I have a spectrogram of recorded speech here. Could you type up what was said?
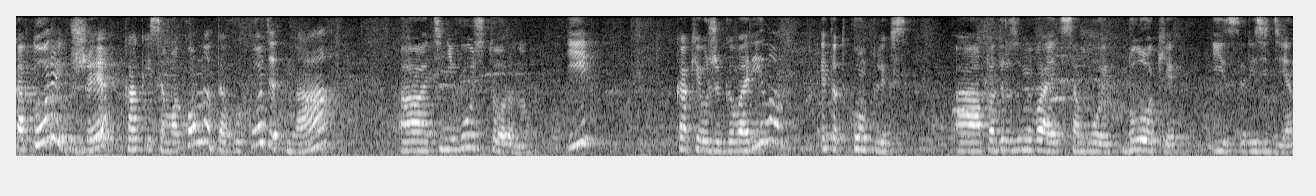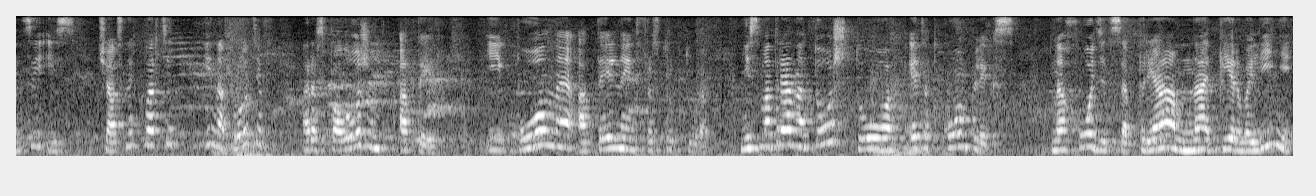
который уже, как и сама комната, выходит на э, теневую сторону. И, как я уже говорила, этот комплекс э, подразумевает собой блоки из резиденций, из частных квартир, и напротив расположен отель и полная отельная инфраструктура. Несмотря на то, что этот комплекс находится прямо на первой линии,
